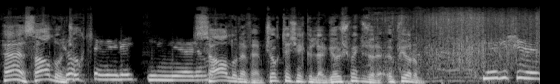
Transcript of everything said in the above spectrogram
He sağ olun. Çok, Çok severek dinliyorum. sağ olun efendim. Çok teşekkürler. Görüşmek üzere. Öpüyorum. Görüşürüz.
